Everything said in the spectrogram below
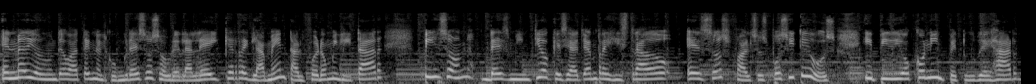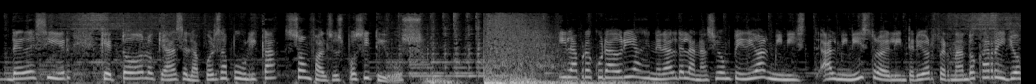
En medio de un debate en el Congreso sobre la ley que reglamenta el fuero militar, Pinzón desmintió que se hayan registrado esos falsos positivos y pidió con ímpetu dejar de decir que todo lo que hace la fuerza pública son falsos positivos. Y la Procuraduría General de la Nación pidió al, ministro, del Interior, Fernando Carrillo,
